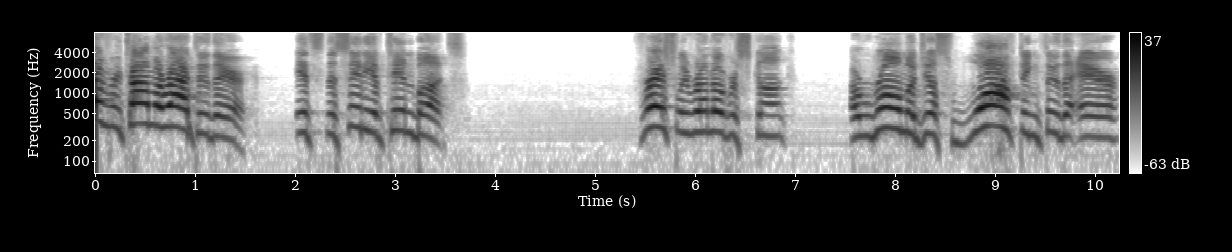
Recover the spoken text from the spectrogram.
Every time I ride through there, it's the city of Ten Butts. Freshly run over skunk, aroma just wafting through the air.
